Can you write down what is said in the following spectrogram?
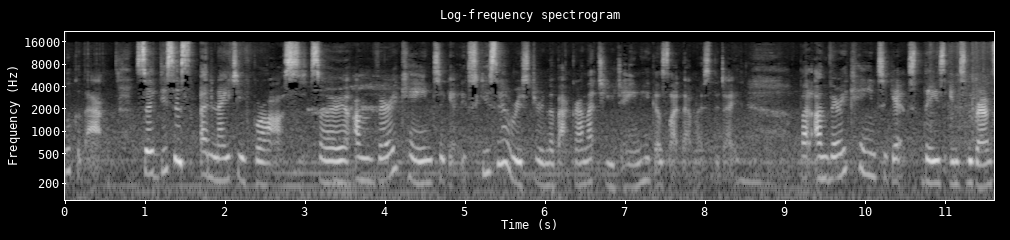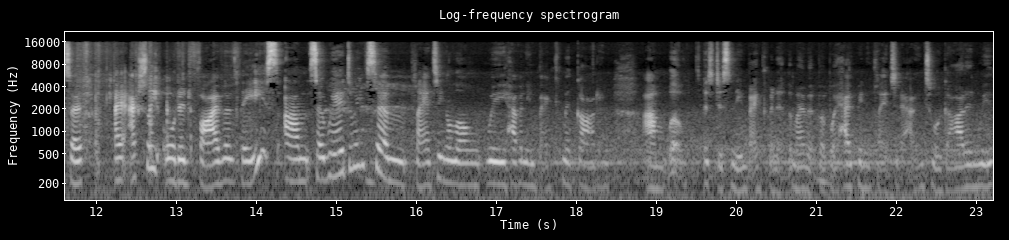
Look at that. So this is a native grass. So I'm very keen to get, excuse our rooster in the background, that's Eugene. He goes like that most of the day but I'm very keen to get these into the ground. So I actually ordered five of these. Um, so we're doing some planting along, we have an embankment garden. Um, well, it's just an embankment at the moment, but we have been planted out into a garden with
